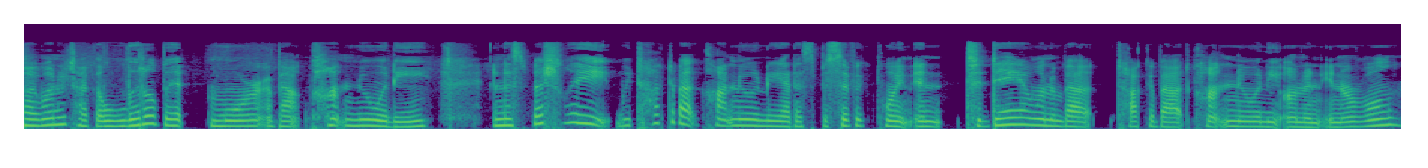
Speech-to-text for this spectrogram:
so I want to talk a little bit more about continuity, and especially we talked about continuity at a specific point, and today I want to about, talk about continuity on an interval.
